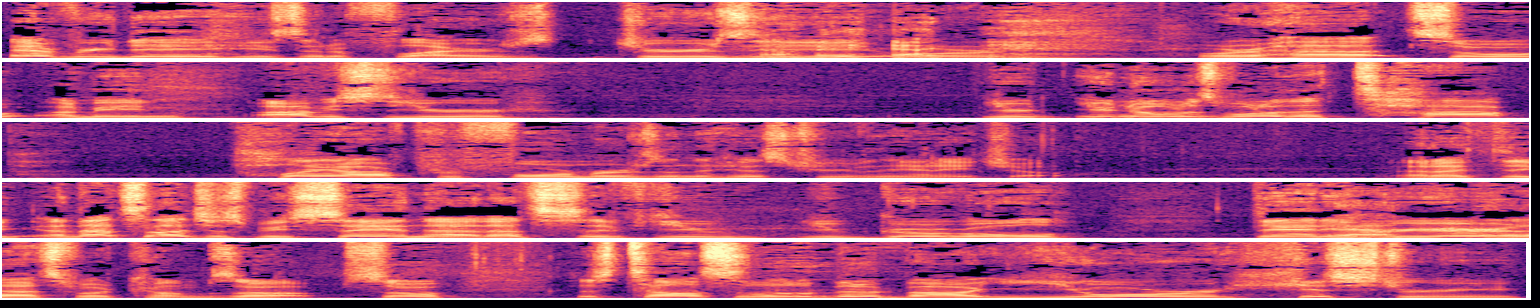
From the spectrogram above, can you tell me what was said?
every day he's in a Flyers jersey or or a hat. So, I mean, obviously you're you're you're known as one of the top playoff performers in the history of the NHL, and I think, and that's not just me saying that. That's if you you Google Danny Yeah. Briere, that's what comes up. So, just tell us a little bit about your history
